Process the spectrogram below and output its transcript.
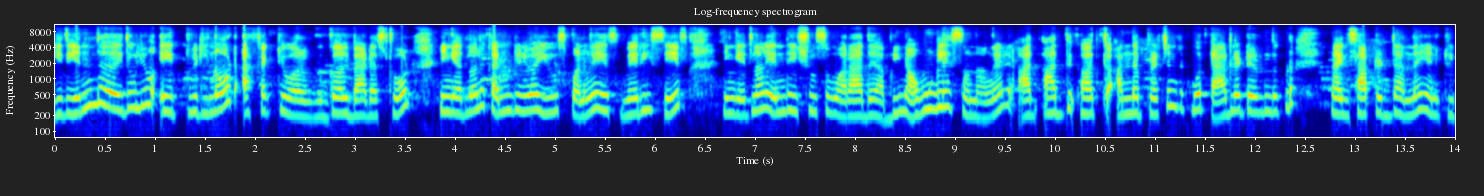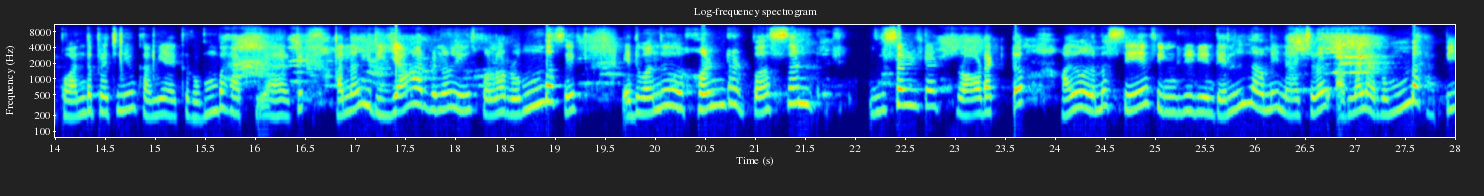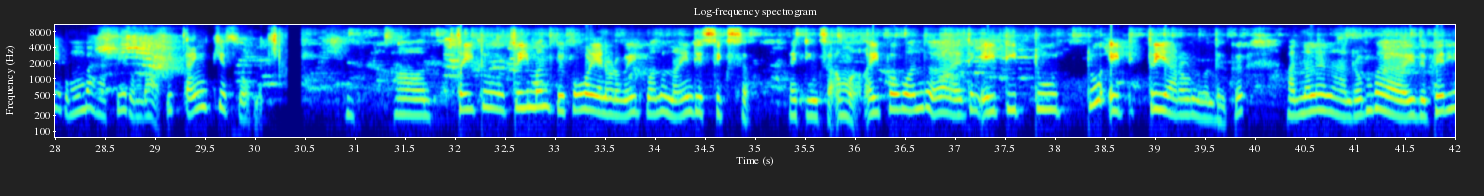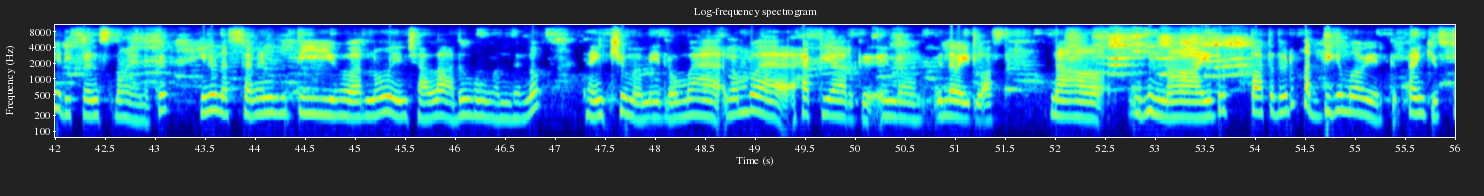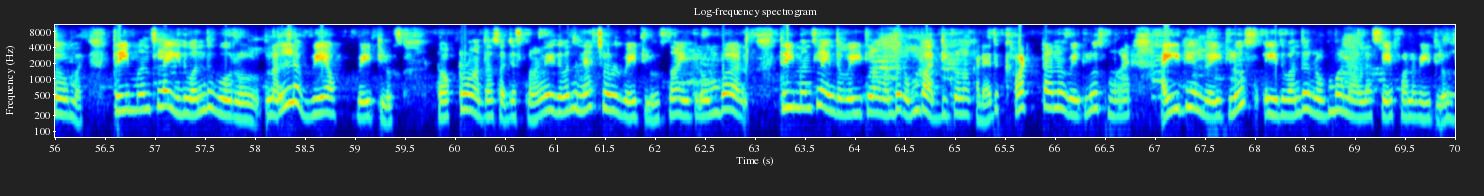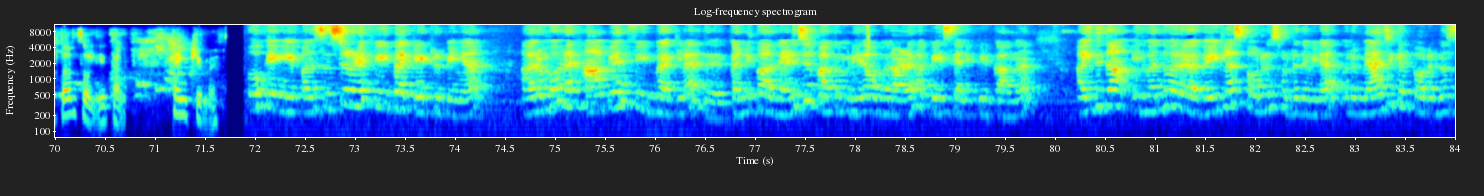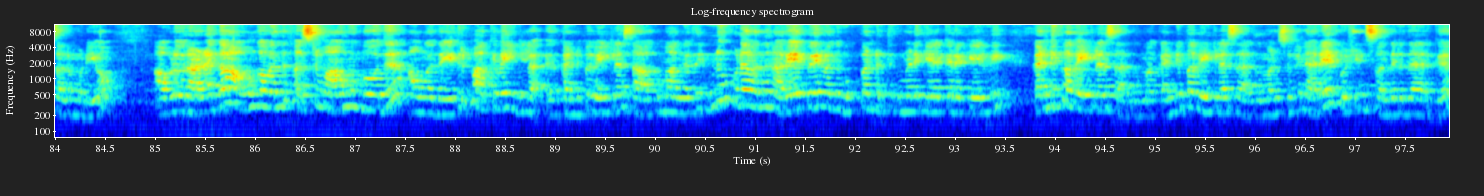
இது எந்த இதுலேயும் it will not affect your gallbladder stone நீங்கள் அதனால கண்டினியூவாக யூஸ் பண்ணுங்கள் இட்ஸ் வெரி சேஃப் நீங்கள் இதனால எந்த இஷ்யூஸும் வராது அப்படின்னு அவங்களே சொன்னாங்க. அது அது அதுக்கு அந்த பிரச்சனை இருக்கும்போது டேப்லெட் இருந்து கூட நான் இது சாப்பிட்டுட்டு தான் இருந்தேன். எனக்கு இப்போ அந்த பிரச்சனையும் கம்மியாக இருக்குது ரொம்ப ஹாப்பியாக இருக்குது அதனால இது யார் வேணாலும் யூஸ் பண்ணலாம். ரொம்ப சேஃப் இது வந்து ஹண்ட்ரட் பர்சன்ட் ரிசல்டட் ப்ராடக்ட்டு அதுவும் இல்லாமல் சேஃப் இன்க்ரீடியன்ட் எல்லாமே நேச்சுரல் அதனால ரொம்ப ஹாப்பி ரொம்ப ஹாப்பி ரொம்ப happy thank you so much three two three month before என்னோடய வெயிட் வந்து நைன்டி சிக்ஸ் ஐ திங்க் ஆமாம் இப்போ வந்து I think eighty two to eighty three around வந்திருக்கு. அதனால நான் ரொம்ப இது பெரிய டிஃப்ரென்ஸ் தான் எனக்கு. இன்னும் நான் செவன்ட்டி வரணும் இன்ஷால்லா அதுவும் வந்துடணும். தேங்க்யூ மேம் இது ரொம்ப ரொம்ப ஹாப்பியாக இருக்குது இந்த இந்த வெயிட் லாஸ் நான் நான் எதிர்பார்த்ததை விட அதிகமாகவே இருக்குது thank you so much three மந்த்ஸில் இது வந்து ஒரு நல்ல வே ஆஃப் வெயிட் லூஸ் டாக்டரும் அதான் சஜஸ்ட் பண்ணாங்க. இது வந்து நேச்சுரல் வெயிட் லூஸ் தான். இது ரொம்ப த்ரீ மந்த்ஸில் இந்த வெயிட்லாம் வந்து ரொம்ப அதிகம்லாம் கிடையாது. கரெக்டான weight lose my ideal weight lose இது வந்து ரொம்ப நல்ல சேஃபான வெயிட் லூஸ் தான் சொல்லியிருக்காங்க. தேங்க்யூ மேம் ஓகேங்க இப்போ அந்த சிஸ்டருடைய ஃபீட்பேக் கேட்டிருப்பீங்க. ரொம்ப ஒரு ஹாப்பியான ஃபீட்பேக்ல அது கண்டிப்பா அதை நினைச்சு பார்க்க முடியாது. அவங்க ஒரு அழகா பேசி அனுப்பியிருக்காங்க. இதுதான் இது வந்து ஒரு வெயிட் லாஸ் பவுடர்னு சொல்றதை விட ஒரு மேஜிக்கல் பவுடர் தான் சொல்ல முடியும். அவ்வளோ ஒரு அழகா அவங்க வந்து ஃபர்ஸ்ட் வாங்கும்போது அவங்க அதை எதிர்பார்க்கவே இல்லை. கண்டிப்பா வெயிட் லாஸ் ஆகுமாங்கிறது. இன்னும் கூட வந்து நிறைய பேர் வந்து புக் பண்றதுக்கு முன்னாடி கேட்கிற கேள்வி கண்டிப்பா வெயிட் லாஸ் ஆகுமா? கண்டிப்பா வெயிட் லாஸ் ஆகுமான்னு சொல்லி நிறைய கொஷின்ஸ் வந்துட்டு தான் இருக்கு.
